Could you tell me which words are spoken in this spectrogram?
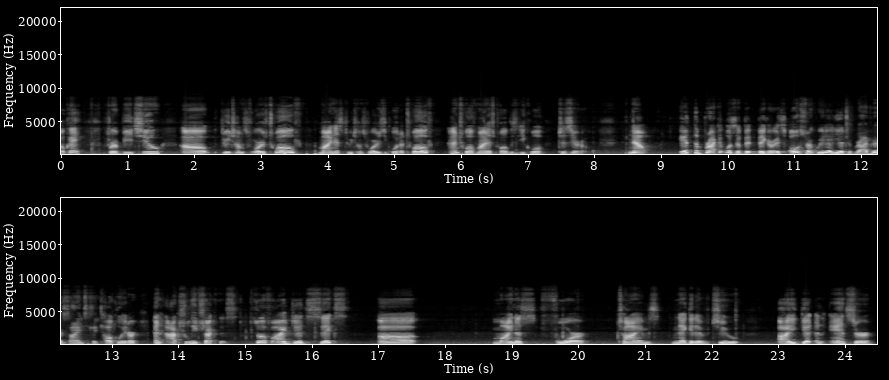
Okay? For B2, uh, 3 times 4 is 12, minus 3 times 4 is equal to 12, and 12 minus 12 is equal to 0. Now, if the bracket was a bit bigger, it's also a great idea to grab your scientific calculator and actually check this. So if I did 6 uh, minus 4 times negative 2, I get an answer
